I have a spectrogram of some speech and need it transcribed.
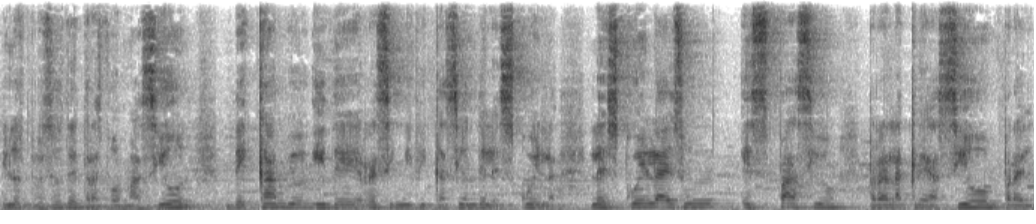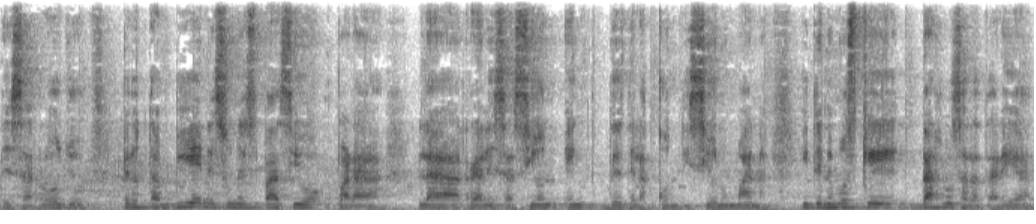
en los procesos de transformación, de cambio y de resignificación de la escuela. La escuela es un espacio para la creación, para el desarrollo, pero también es un espacio para la realización desde la condición humana. Y tenemos que darnos a la tarea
